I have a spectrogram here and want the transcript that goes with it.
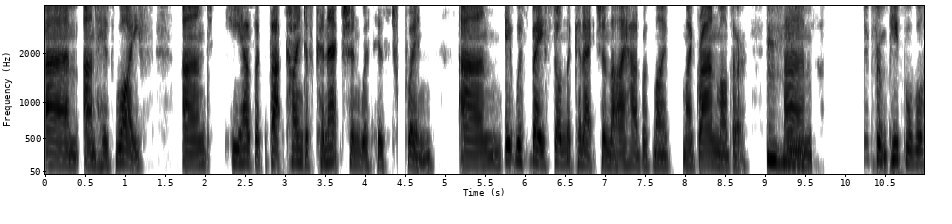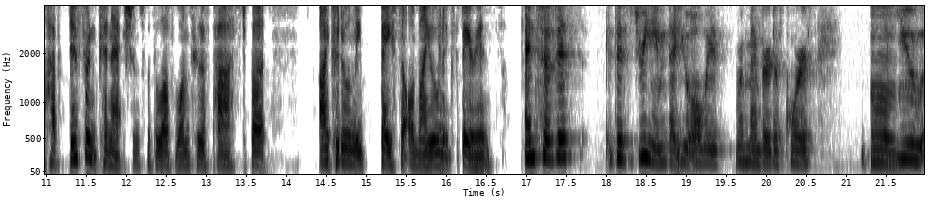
um, and his wife, and he has a, that kind of connection with his twin, and it was based on the connection that I had with my my grandmother. Mm-hmm. Um, different people will have different connections with loved ones who have passed, but I could only base it on my own experience. And so this this dream that you always remembered, of course, mm. you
